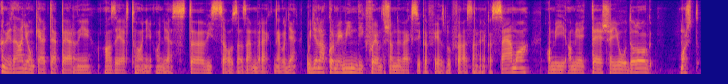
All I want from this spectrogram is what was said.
amit nagyon kell teperni azért, hogy, hogy ezt visszahozza az embereknél. Ugye. Ugyanakkor még mindig folyamatosan növekszik a Facebook felhasználók a száma, ami, ami egy teljesen jó dolog. Most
